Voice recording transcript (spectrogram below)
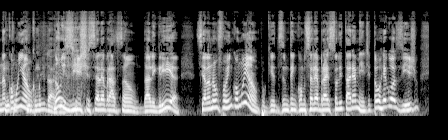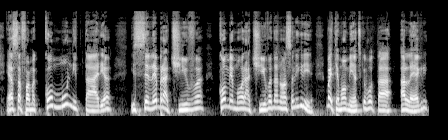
na comunhão. em comunidade, Não existe celebração da alegria se ela não for em comunhão, porque você não tem como celebrar isso solitariamente. Então o regozijo é essa forma comunitária e celebrativa, comemorativa da nossa alegria. Vai ter momentos que eu vou estar alegre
